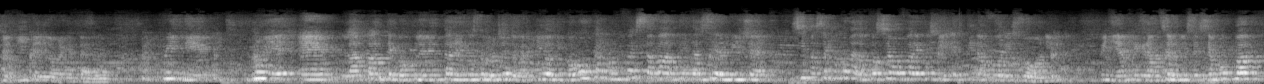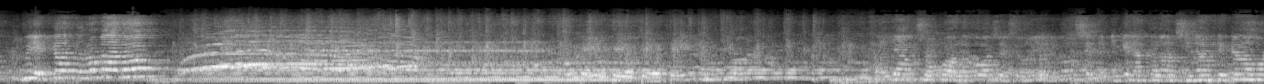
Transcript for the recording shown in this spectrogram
cioè diteglielo perché è bello. Quindi lui è, è la parte complementare di questo progetto perché io dico, oh Carlo, questa parte da sera lui dice, sì ma secondo me la possiamo fare così e tira fuori i suoni. Quindi anche grazie a lui se siamo qua. Lui è Carlo Romano! Camo.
